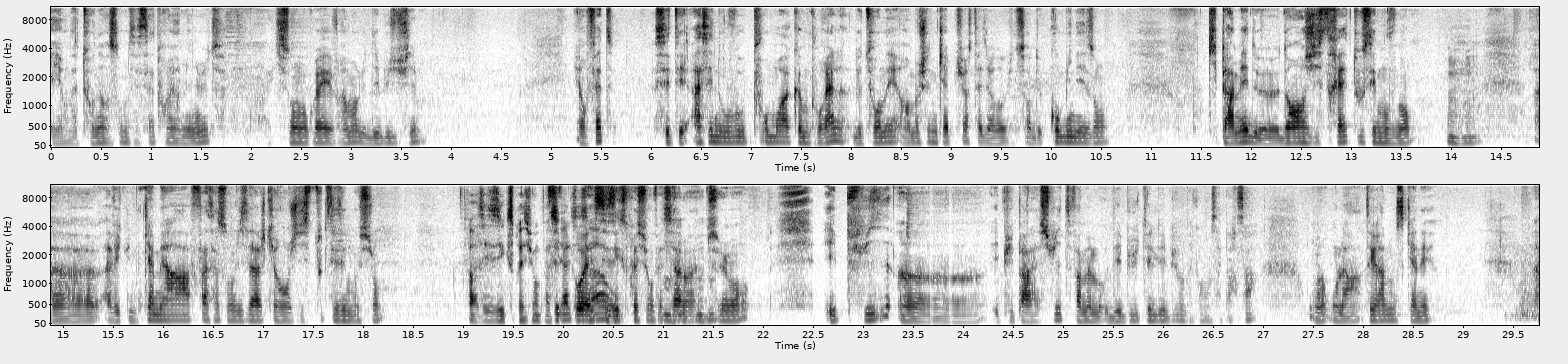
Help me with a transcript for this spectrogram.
Et on a tourné ensemble ces sept premières minutes, qui sont donc ouais, vraiment le début du film. Et en fait, c'était assez nouveau pour moi comme pour elle de tourner en motion capture, c'est-à-dire donc une sorte de combinaison qui permet de- d'enregistrer tous ses mouvements Mhm. euh, avec une caméra face à son visage qui enregistre toutes ses émotions. Enfin, ces expressions faciales, c'est ouais, ça ses ou- expressions faciales, Mhm, ouais, mhm. absolument. Et puis, et puis par la suite, enfin même au début, dès le début, on a commencé par ça, on, on l'a intégralement scanné euh,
